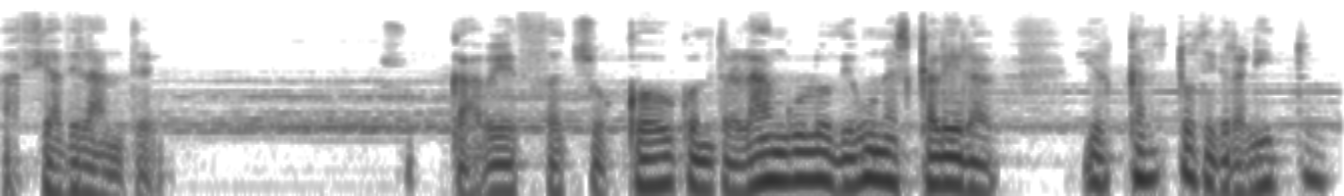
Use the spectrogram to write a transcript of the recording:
hacia adelante. Su cabeza chocó contra el ángulo de una escalera y el canto de granito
